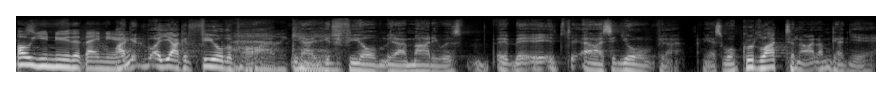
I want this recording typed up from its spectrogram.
Oh, you knew that they knew. I could, yeah, I could feel the vibe. Oh, you know, you could feel, you know, Marty was, it, it, and I said, "You're, you know," and he goes, "Well, good luck tonight." I'm going, "Yeah,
